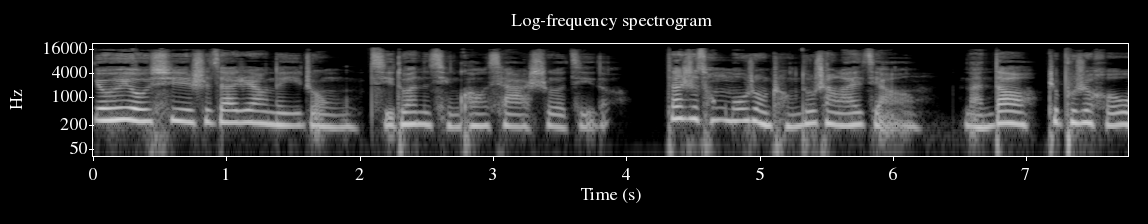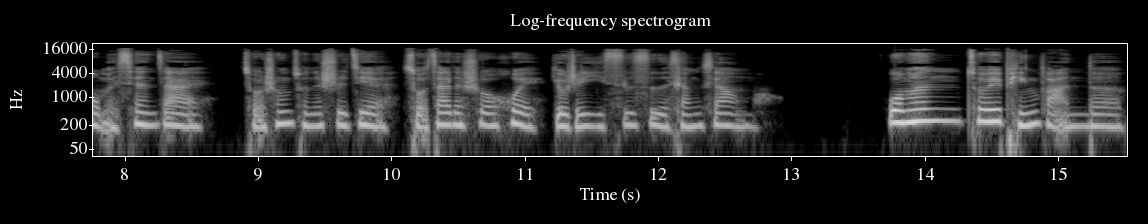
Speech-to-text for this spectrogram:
由于游戏是在这样的一种极端的情况下设计的，但是从某种程度上来讲，难道这不是和我们现在？所生存的世界所在的社会有着一丝丝的相像吗？我们作为平凡的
